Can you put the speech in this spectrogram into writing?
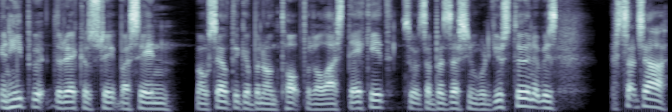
and he put the record straight by saying, "Well, Celtic have been on top for the last decade, so it's a position we're used to." And it was such a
